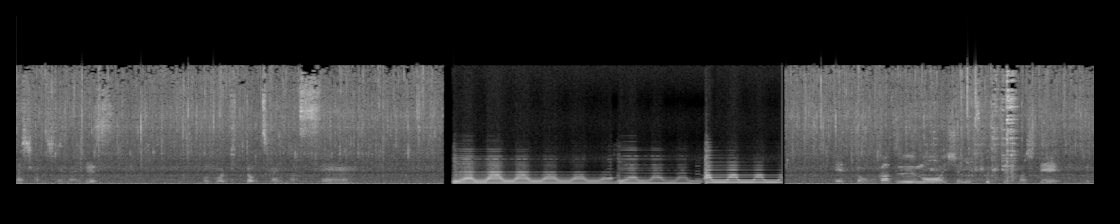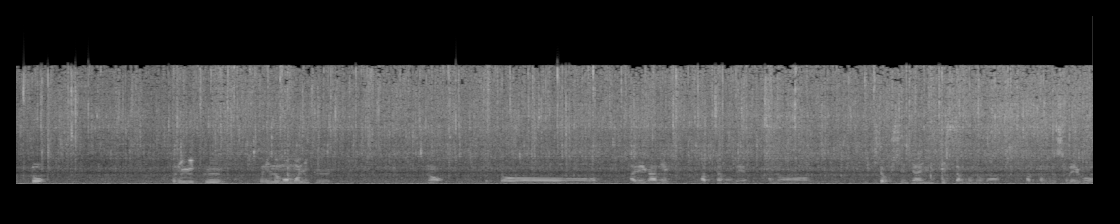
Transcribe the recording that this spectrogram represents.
なしかもしれないです。僕はきっと使いません。えっとおかずも一緒に作っていましてえっと鶏肉鶏のもも肉のえっとあれがねあったので、あの一口大に切ったものがあったのでそれを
